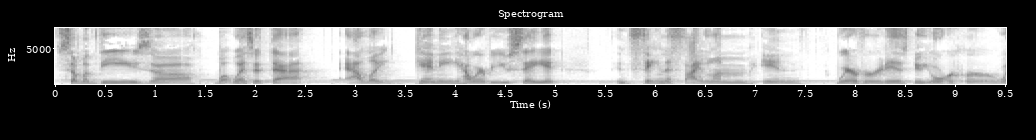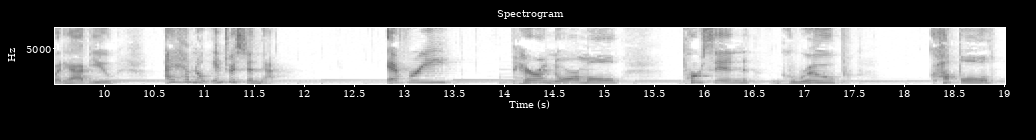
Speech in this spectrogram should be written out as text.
some of these, uh, what was it, that Allegheny, however you say it, insane asylum in wherever it is, New York or what have you. I have no interest in that. Every paranormal person, group, couple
